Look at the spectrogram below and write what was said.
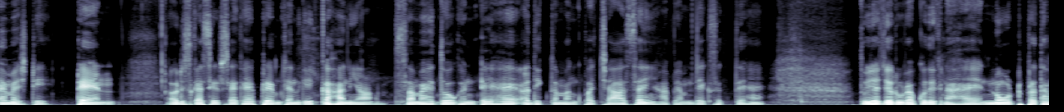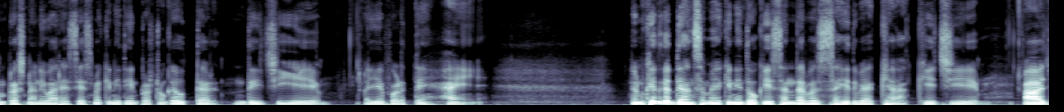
एम एस टी टेन और इसका शीर्षक है प्रेमचंद की कहानियाँ। समय दो घंटे है, अधिकतम अंक पचास है, यहाँ पे हम देख सकते हैं। तो यह ज़रूर आपको देखना है। नोट, प्रथम प्रश्न अनिवार्य है। शेष में किन्हीं तीन प्रश्नों के उत्तर दीजिए। आइए पढ़ते हैं। निम्नलिखित गद्यांश में किन्हीं दो की संदर्भ सहित व्याख्या कीजिए। आज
